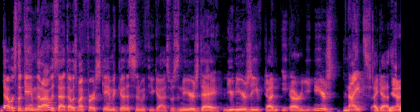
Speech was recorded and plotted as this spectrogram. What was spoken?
that was the game that I was at. That was my first game at Goodison with you guys. Was New Year's Day, New Year's Eve, uh, or New Year's night, I guess. Yeah,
